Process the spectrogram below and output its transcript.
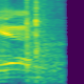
你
